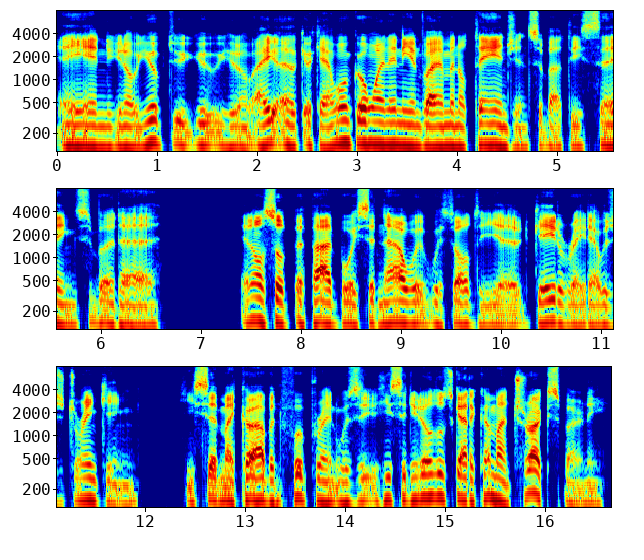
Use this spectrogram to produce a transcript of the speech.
And you know, you have to, you, you know, I okay, I won't go on any environmental tangents about these things, but uh, and also, Pod Boy said now with, with all the uh, Gatorade I was drinking, he said my carbon footprint was, he said, you know, those got to come on trucks, Bernie.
